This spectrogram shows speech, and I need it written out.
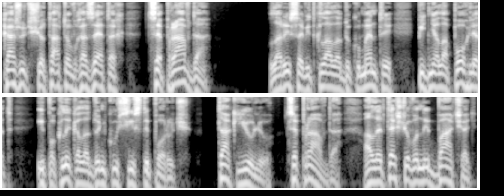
кажуть, що тато в газетах це правда. Лариса відклала документи, підняла погляд і покликала доньку сісти поруч. Так, Юлю, це правда, але те, що вони бачать,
